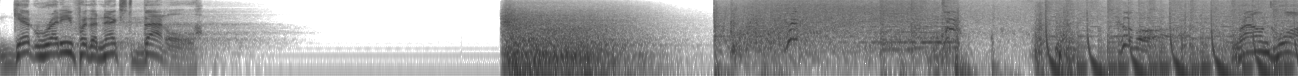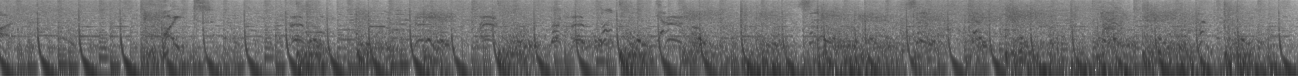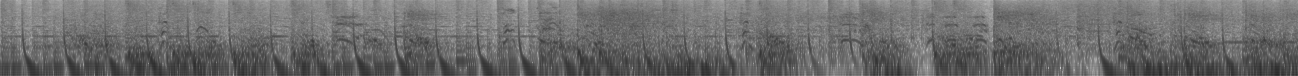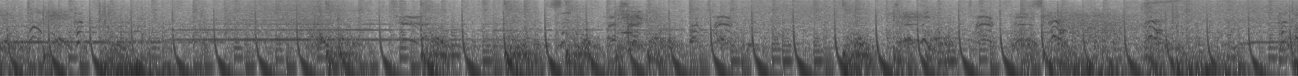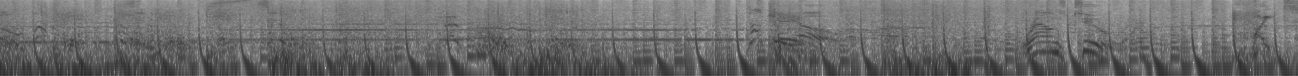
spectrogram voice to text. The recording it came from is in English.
Get ready for the next battle. Come on. Round one. Fight. Round two. Fight.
